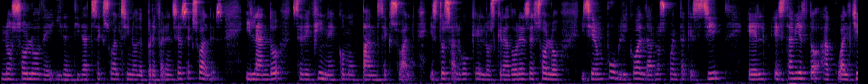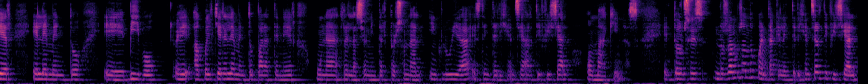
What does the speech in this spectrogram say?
no solo de identidad sexual, sino de preferencias sexuales, y Lando se define como pansexual. Y esto es algo que los creadores de Solo hicieron público al darnos cuenta que sí, él está abierto a cualquier elemento eh, vivo, eh, a cualquier elemento para tener una relación interpersonal, incluida esta inteligencia artificial o máquinas. Entonces nos vamos dando cuenta que la inteligencia artificial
